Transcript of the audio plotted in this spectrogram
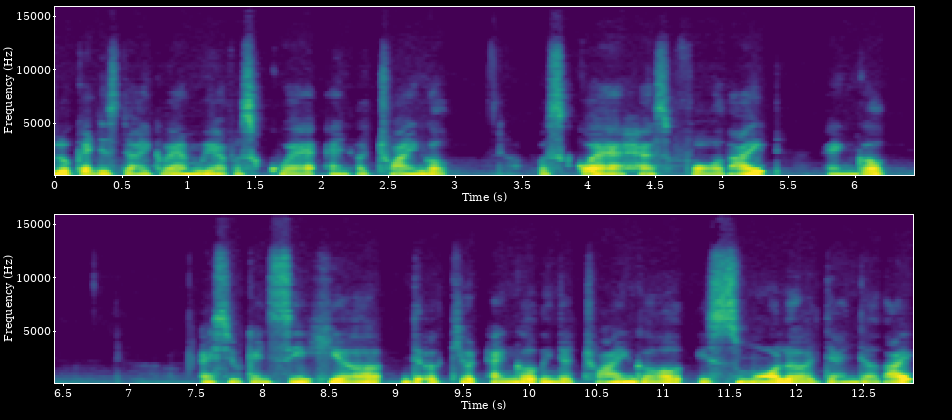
Look at this diagram, we have a square and a triangle. A square has four right angles. As you can see here, the acute angle in the triangle is smaller than the right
